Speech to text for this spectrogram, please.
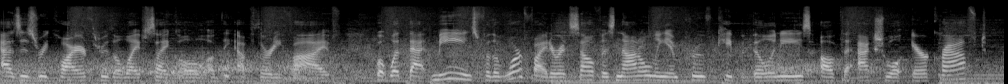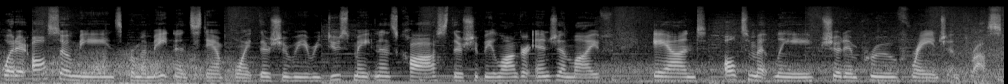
as is required through the life cycle of the F 35. But what that means for the warfighter itself is not only improved capabilities of the actual aircraft, what it also means from a maintenance standpoint, there should be reduced maintenance costs, there should be longer engine life, and ultimately should improve range and thrust.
